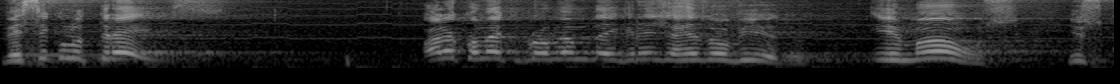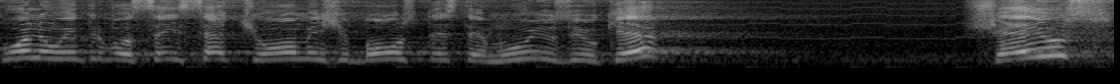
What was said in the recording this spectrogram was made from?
versículo 3. Olha como é que o problema da igreja é resolvido. Irmãos, escolham entre vocês sete homens de bons testemunhos e o quê? Cheios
